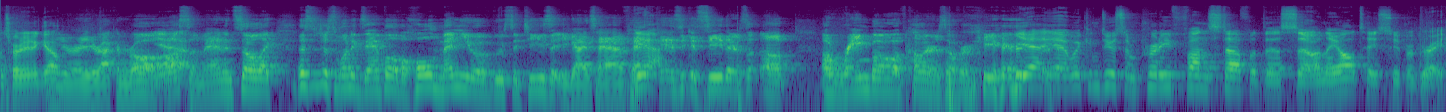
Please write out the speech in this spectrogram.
It's ready to go. You're ready to rock and roll. Yeah. Awesome, man. And so, like, this is just one example of a whole menu of boosted teas that you guys have. Yeah. As you can see, there's a, a rainbow of colors over here. Yeah, yeah, we can do some pretty fun stuff with this, so and they all taste super great.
